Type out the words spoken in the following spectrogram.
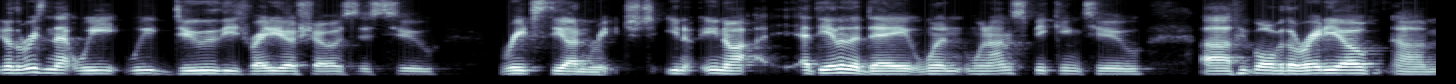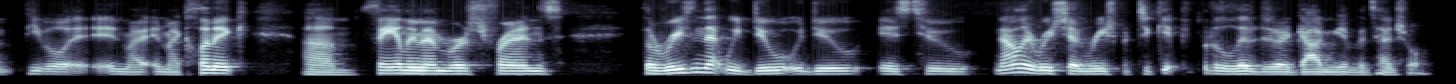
you know, the reason that we we do these radio shows is to reach the unreached. You know, you know, at the end of the day, when when I'm speaking to uh, people over the radio, um, people in my in my clinic, um, family members, friends. The reason that we do what we do is to not only reach the reach, but to get people to live to their God-given potential.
